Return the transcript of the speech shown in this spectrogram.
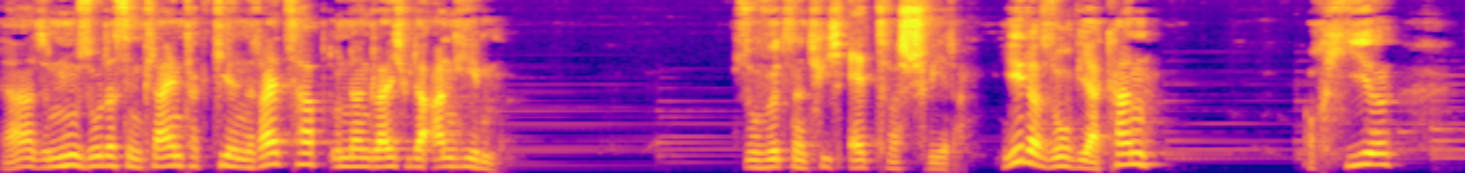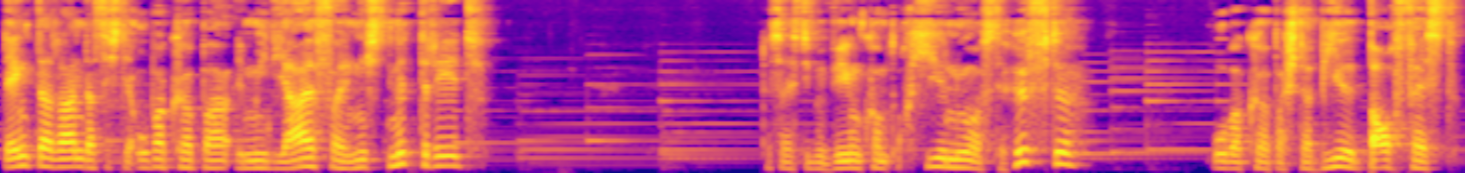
Ja, also nur so, dass ihr einen kleinen taktilen Reiz habt und dann gleich wieder anheben. so wird es natürlich etwas schwerer. Jeder so wie er kann. Auch hier denkt daran, dass sich der Oberkörper im Idealfall nicht mitdreht. Das heißt, die Bewegung kommt auch hier nur aus der Hüfte. Oberkörper stabil, Bauch fest,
